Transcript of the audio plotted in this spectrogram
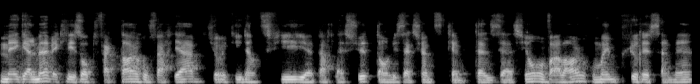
Mais également avec les autres facteurs ou variables qui ont été identifiés euh, par la suite, dont les actions à petite capitalisation, valeur ou même plus récemment,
